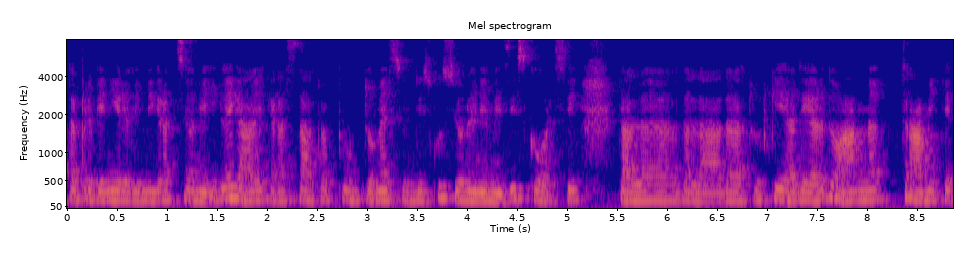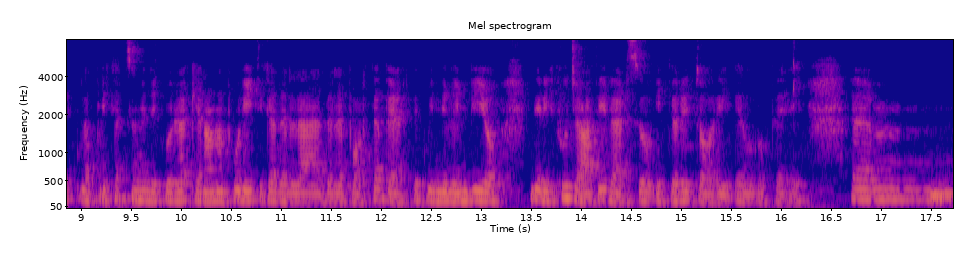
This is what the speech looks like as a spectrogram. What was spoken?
per prevenire l'immigrazione illegale che era stato appunto messo in discussione nei mesi scorsi dal, dalla, dalla, Turchia di Erdogan tramite l'applicazione di quella che era una politica della, delle porte aperte, quindi l'invio di rifugiati verso i territori europei. Ehm,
